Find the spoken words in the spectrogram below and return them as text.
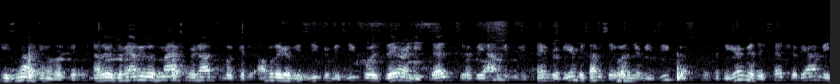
he's not going to look at it. In other words, Rabbi Ami was asking not to look at it. Amalek Rabbi Zika, Rabbi Zika was there and he said to Rabbi Ami, Rabbi Tam, Rabbi Yirmiyah, some say it wasn't Rabbi Zika, it was Rabbi Yirmiyah, they said to Rabbi Ami,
